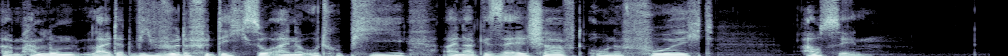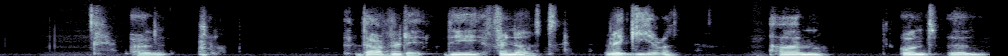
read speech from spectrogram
ähm, Handlungen leitet. Wie würde für dich so eine Utopie einer Gesellschaft ohne Furcht aussehen? Ähm, da würde die Vernunft regieren ähm, und ähm,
